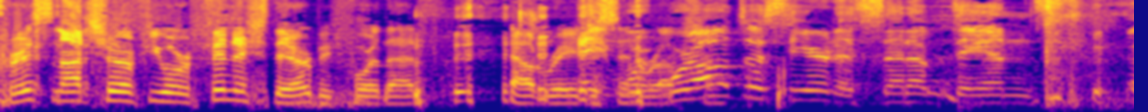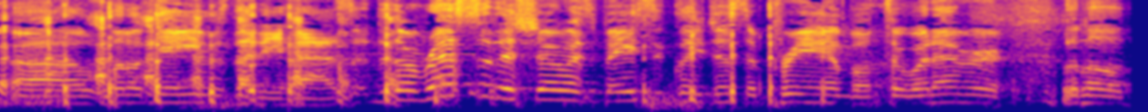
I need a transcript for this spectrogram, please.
Chris, not sure if you were finished there before that outrageous hey, interruption. We're, all just here to set up Dan's uh, little games that he has. The rest of the show is basically just a preamble to whatever little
